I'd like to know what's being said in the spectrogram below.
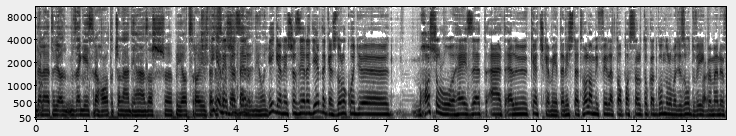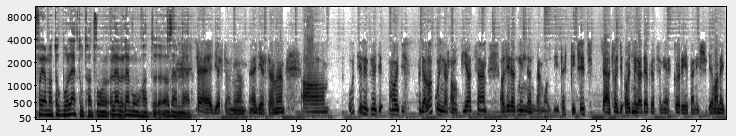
de lehet, hogy az egészre halt a családi házas piacra is. Tehát Igen és, azért, belőni, hogy... igen, és azért egy érdekes dolog, hogy ö, hasonló helyzet állt elő Kecskeméten is, tehát valamiféle tapasztalatokat gondolom, hogy az ott végbe menő folyamatokból le tudhat, von, le, levonhat az ember. Te egyértelműen, egyértelműen. A, úgy tűnik, hogy, hogy, hogy a lakóingatlanok piacán azért ez mindent bemozdít egy picit, tehát hogy, hogy még a debreceniek körében is ugye van egy,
